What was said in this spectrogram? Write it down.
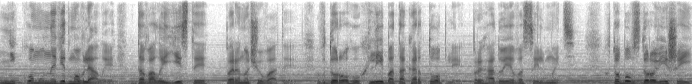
Нікому не відмовляли, давали їсти, переночувати. В дорогу хліба та картоплі, пригадує Василь Миць. Хто був здоровіший,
